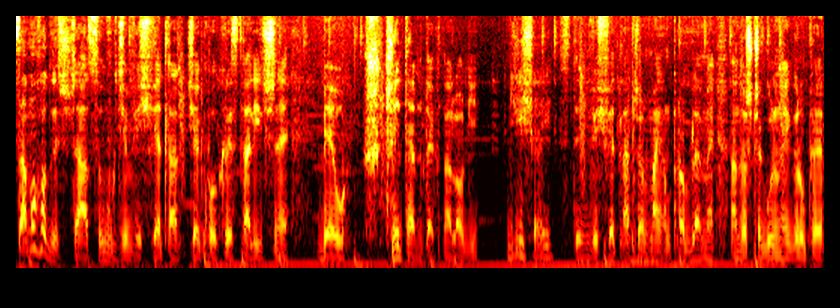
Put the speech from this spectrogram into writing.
Samochody z czasów, gdzie wyświetlacz ciekłokrystaliczny był szczytem technologii, dzisiaj z tym wyświetlaczem mają problemy, a do szczególnej grupy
